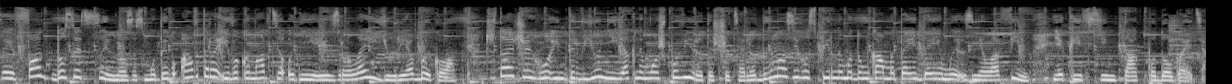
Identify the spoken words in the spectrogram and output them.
Цей факт досить сильно засмутив автора і виконавця однієї з ролей Юрія Бикова. Читаючи його інтерв'ю, ніяк не можеш повірити, що ця людина з його спірними думками та ідеями зняла фільм, який всім так подобається.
